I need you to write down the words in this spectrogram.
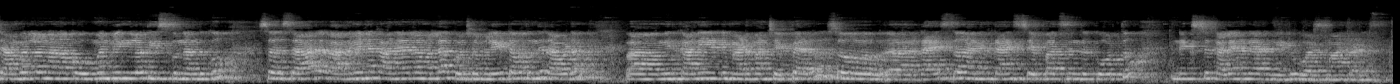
ఛాంబర్లో నన్ను ఒక ఉమెన్ బీయింగ్లో తీసుకున్నందుకు. సో సార్ అనవైన కానియడం వల్ల కొంచెం లేట్ అవుతుంది రావడం. మీరు కానియండి మేడం అని చెప్పారు. సో రైస్తో ఆయనకు థ్యాంక్స్ చెప్పాల్సిందిగా కోరుతూ next Kalyan garu two words మాట్లాడేస్తాను.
